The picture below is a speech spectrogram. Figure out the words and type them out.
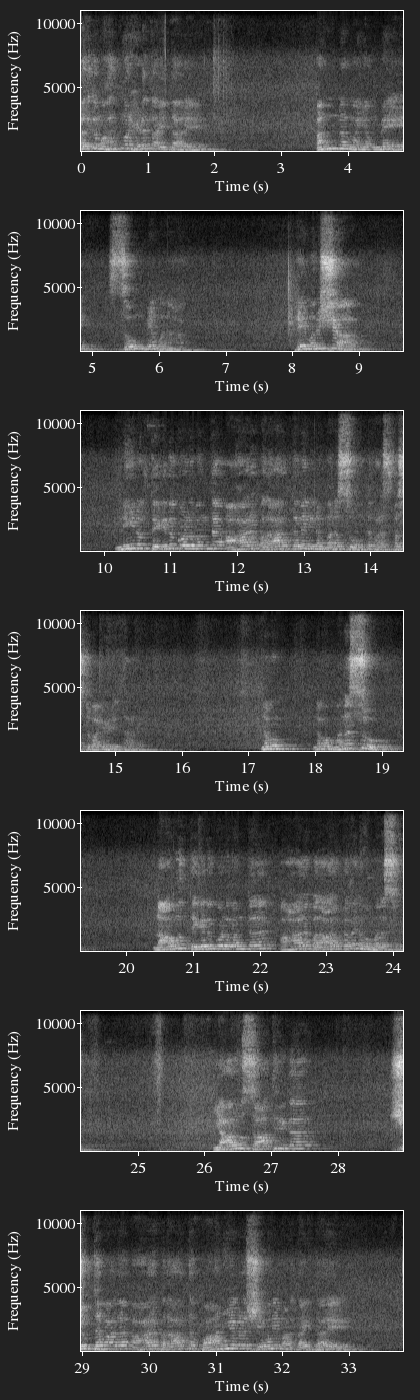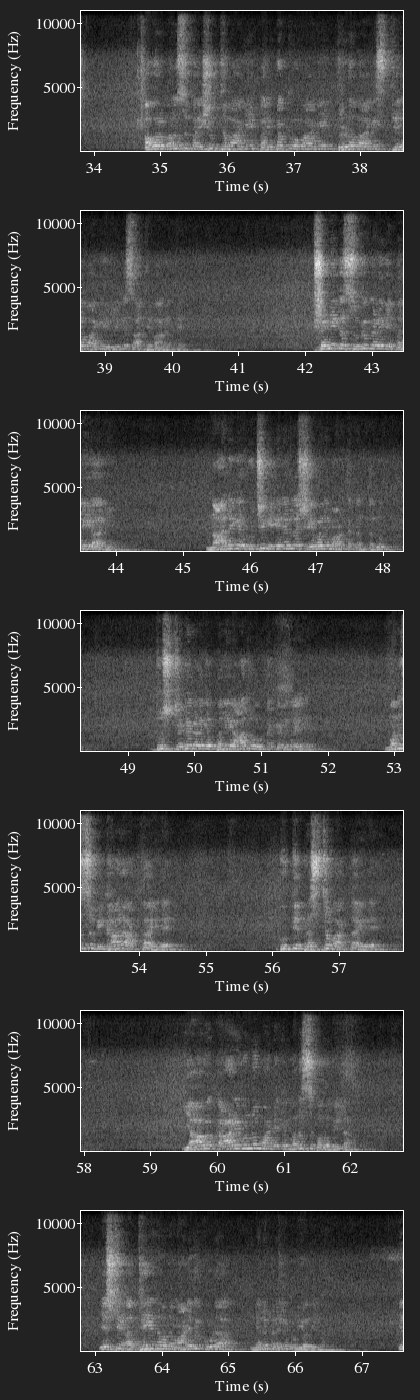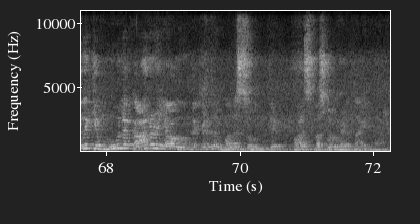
ಅದಕ್ಕೆ ಮಹಾತ್ಮರು ಹೇಳುತ್ತಾ ಇದ್ದಾರೆ, ಅನ್ನಮಯಮ್ಮೆ ಸೌಮ್ಯ ಮನಃ. ಹೇ ಮನುಷ್ಯ, ನೀನು ತೆಗೆದುಕೊಳ್ಳುವಂತ ಆಹಾರ ಪದಾರ್ಥವೇ ನಿನ್ನ ಮನಸ್ಸು ಅಂತ ಬಹಳ ಸ್ಪಷ್ಟವಾಗಿ ಹೇಳಿದ್ದಾರೆ. ನಮ್ಮ ನಮ್ಮ ಮನಸ್ಸು, ನಾವು ತೆಗೆದುಕೊಳ್ಳುವಂತ ಆಹಾರ ಪದಾರ್ಥವೇ ನಮ್ಮ ಮನಸ್ಸು. ಯಾರು ಸಾತ್ವಿಕ ಶುದ್ಧವಾದ ಆಹಾರ ಪದಾರ್ಥ ಪಾನೀಯಗಳ ಸೇವನೆ ಮಾಡ್ತಾ ಇದ್ದಾರೆ. ಅವರ ಮನಸ್ಸು ಪರಿಶುದ್ಧವಾಗಿ, ಪರಿಪಕ್ವವಾಗಿ, ದೃಢವಾಗಿ, ಸ್ಥಿರವಾಗಿ ಇರಲಿಕ್ಕೆ ಸಾಧ್ಯವಾಗುತ್ತೆ. ಕ್ಷಣಿಕ ಸುಖಗಳಿಗೆ ಬಲಿಯಾಗಿ, ನಾಲಿಗೆ ರುಚಿಗೆ ಏನೆಲ್ಲ ಸೇವನೆ ಮಾಡ್ತಕ್ಕಂಥದ್ದು, ದುಶ್ಚಟಗಳಿಗೆ ಬಲಿ ಅಂತ ಕೇಳಿದ್ರೆ, ಮನಸ್ಸು ವಿಕಾರ ಆಗ್ತಾ ಇದೆ, ಬುದ್ಧಿ ಭ್ರಷ್ಟವಾಗ್ತಾ ಇದೆ ಯಾವ ಕಾರ್ಯವನ್ನು ಮಾಡಲಿಕ್ಕೆ ಮನಸ್ಸು ಬರೋದಿಲ್ಲ. ಎಷ್ಟೇ ಅಧ್ಯಯನವನ್ನು ಮಾಡಿದರೂ ಕೂಡ ನೆನಪಿನಲ್ಲಿ ಉಳಿಯೋದಿಲ್ಲ. ಇದಕ್ಕೆ ಮೂಲ ಕಾರಣ ಯಾವುದು ಅಂತ ಕೇಳಿದ್ರೆ ಮನಸ್ಸು ಅಂತೇಳಿ ಬಹಳ ಸ್ಪಷ್ಟವಾಗಿ ಹೇಳ್ತಾ ಇದ್ದಾರೆ.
